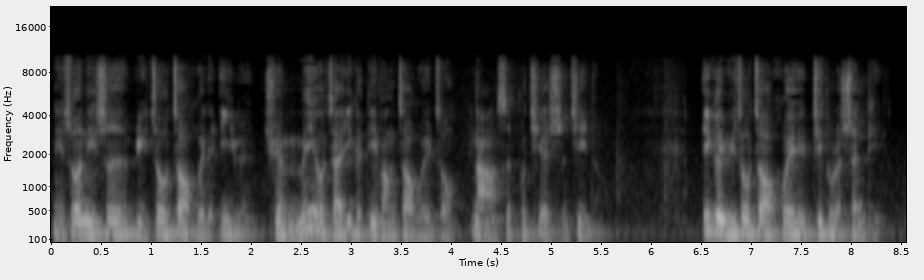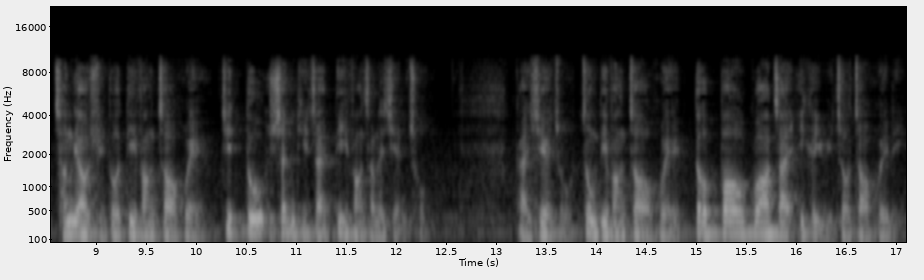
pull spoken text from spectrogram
你说你是宇宙教会的一员，却没有在一个地方教会中，那是不切实际的。一个宇宙教会，基督的身体，成了许多地方教会，基督身体在地方上的显出。感谢主，众地方教会都包括在一个宇宙教会里。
